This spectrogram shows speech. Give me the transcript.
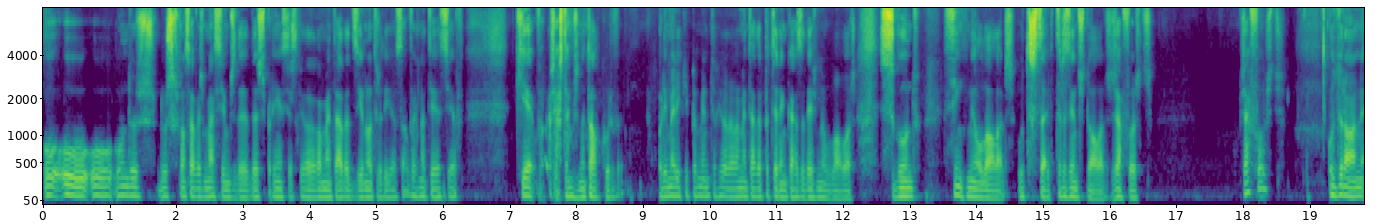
o, o, o, um dos, dos, responsáveis máximos de, das experiências de realidade aumentada dizia no outro dia, salvo na TSF, que é, já estamos na tal curva primeiro equipamento de realidade aumentada para ter em casa 10 mil dólares. Segundo, 5 mil dólares. O terceiro, 300 dólares. Já fostes? Já fostes. O drone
